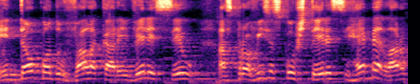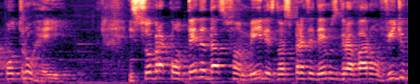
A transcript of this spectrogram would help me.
Então, quando Valacar envelheceu, as províncias costeiras se rebelaram contra o rei. E sobre a contenda das famílias, nós pretendemos gravar um vídeo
